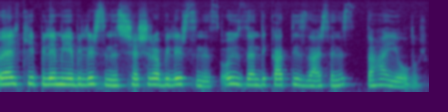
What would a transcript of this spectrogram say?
Belki bilemeyebilirsiniz, şaşırabilirsiniz. O yüzden dikkatli izlerseniz daha iyi olur.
